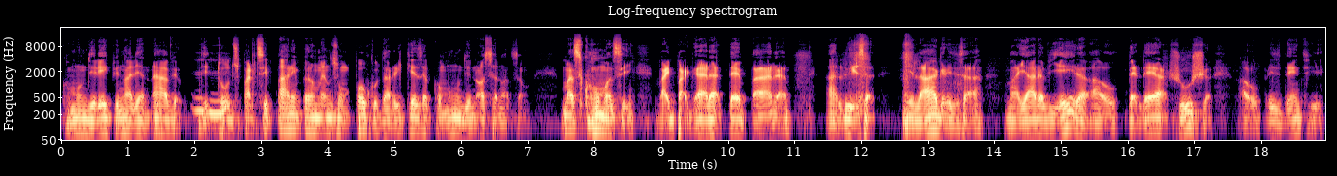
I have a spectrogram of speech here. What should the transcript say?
como um direito inalienável de uhum. todos participarem pelo menos um pouco da riqueza comum de nossa nação. Mas como assim? Vai pagar até para a Luísa Milagres, a Maiara Vieira, ao Pelé, a Xuxa, ao presidente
